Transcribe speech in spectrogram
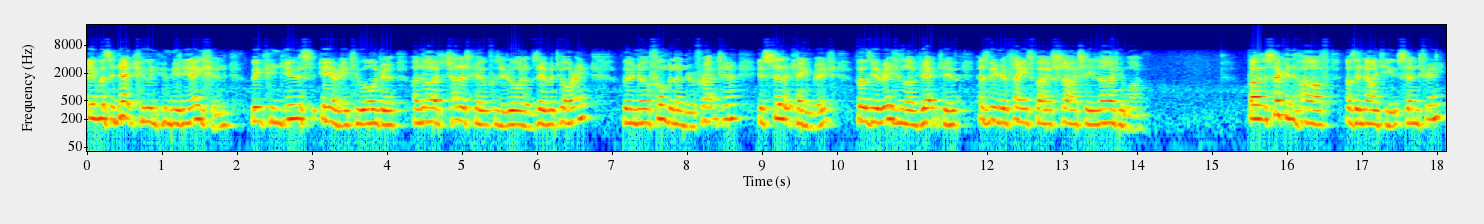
It was the Neptune humiliation which induced Airy to order a large telescope for the Royal Observatory the Northumberland refractor is still at Cambridge, though the original objective has been replaced by a slightly larger one. By the second half of the 19th century,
